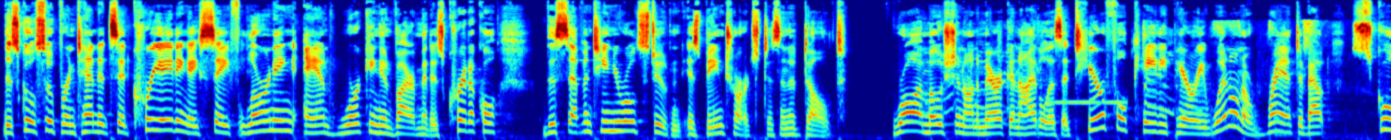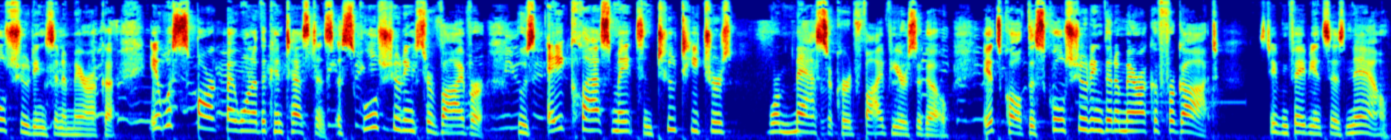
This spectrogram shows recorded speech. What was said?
The school superintendent said creating a safe learning and working environment is critical. The 17 year old student is being charged as an adult. Raw emotion on American Idol as a tearful Katy Perry went on a rant about school shootings in America. It was sparked by one of the contestants, a school shooting survivor whose eight classmates and two teachers were massacred five years ago. It's called The School Shooting That America Forgot. Stephen Fabian says now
